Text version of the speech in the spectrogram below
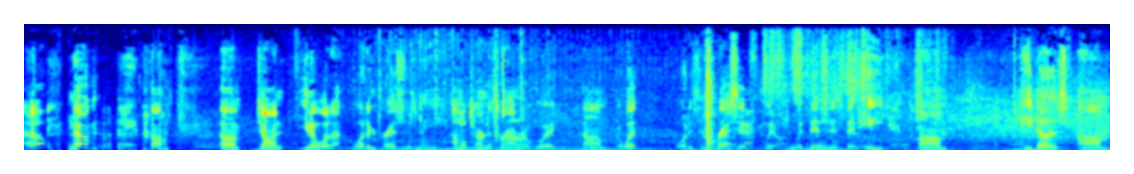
nope. nope. um, um, John, you know what? I, what impresses me? I'm gonna turn this around real quick. Um, what what is impressive with with this is that he um, he does um,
